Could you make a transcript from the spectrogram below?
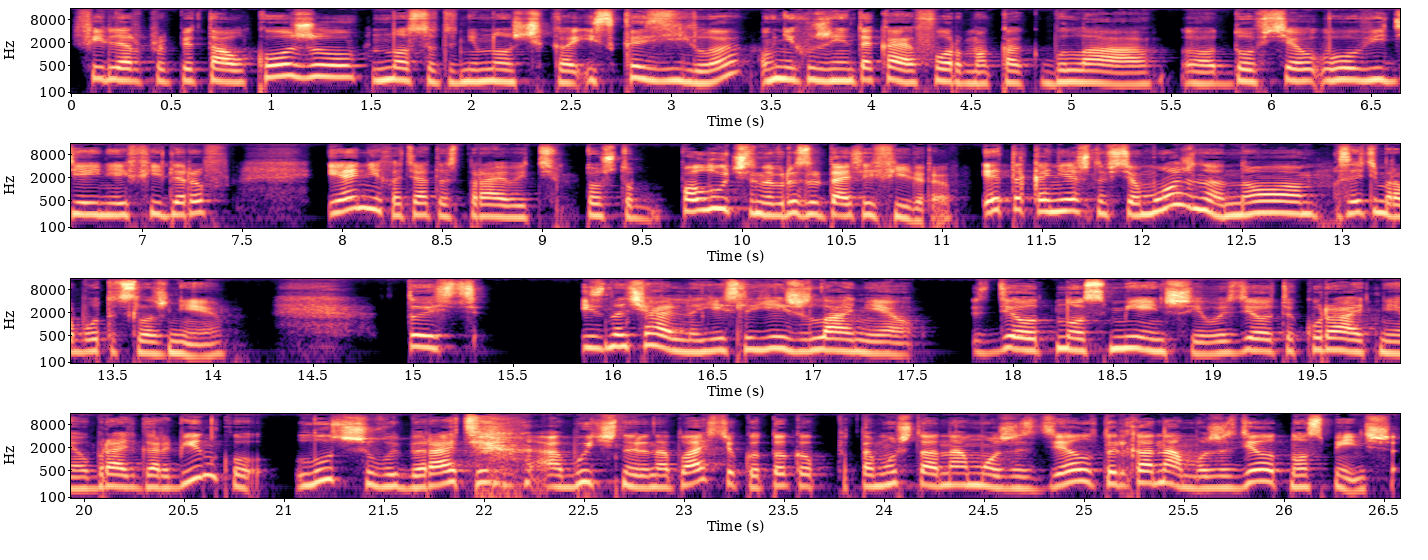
филлер пропитал кожу, нос это немножечко исказило, у них уже не такая форма, как была э, до всего введения филлеров, и они хотят исправить то, что получено в результате филлеров. Это, конечно, все можно, но с этим работать сложнее. То есть изначально, если есть желание сделать нос меньше, его сделать аккуратнее, убрать горбинку, лучше выбирать обычную ринопластику только потому, что она может сделать, только она может сделать нос меньше.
